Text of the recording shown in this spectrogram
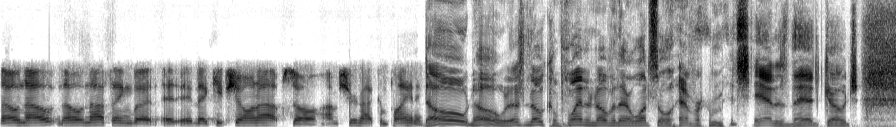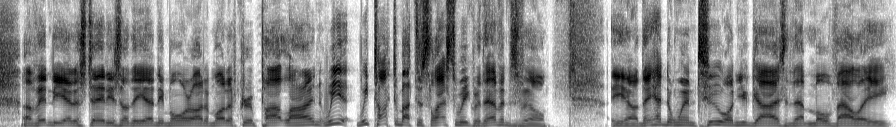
no, no, no, nothing. But it, it, they keep showing up, so I'm sure not complaining. No, no, there's no complaining over there whatsoever. Mitch Han is the head coach of Indiana State. He's on the Andy Mohr Automotive Group hotline. We we talked about this last week with Evansville. You know, they had to win two on you guys in that Mo Valley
